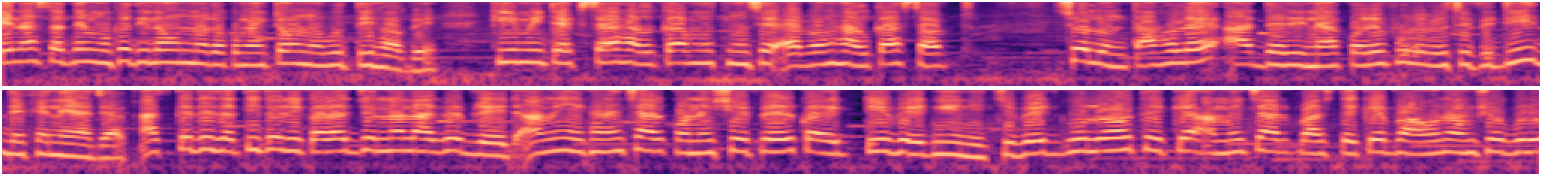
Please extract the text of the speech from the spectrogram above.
এই নাস্তাতে মুখে দিলে অন্যরকম একটা অনুভূতি হবে। কিমি, টেক্সচার, হালকা মুচমুচে এবং হালকা সফট চলুন তাহলে আর দেরি না করে পুরো রেসিপিটি দেখে নেওয়া যাক। আজকে ডেজার্টটি তৈরি করার জন্য লাগবে ব্রেড আমি এখানে চার কোণে শেপের কয়েকটি ব্রেড নিয়ে নিচ্ছি। ব্রেডগুলো থেকে আমি চার পাশ থেকে বাউন অংশগুলো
